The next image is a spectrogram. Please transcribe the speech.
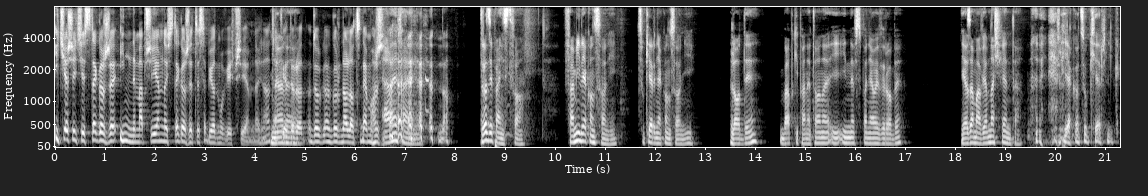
I cieszyć się z tego, że inny ma przyjemność, z tego, że ty sobie odmówiłeś przyjemność. No, No takie tak. duro, du- górnolotne może. Ale fajne. No. Drodzy Państwo, familia Konsoni, cukiernia Konsoni, lody, babki panetone i inne wspaniałe wyroby. Ja zamawiam na święta jako cukiernik.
